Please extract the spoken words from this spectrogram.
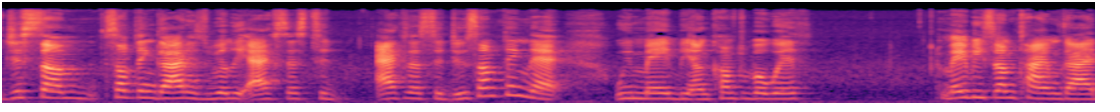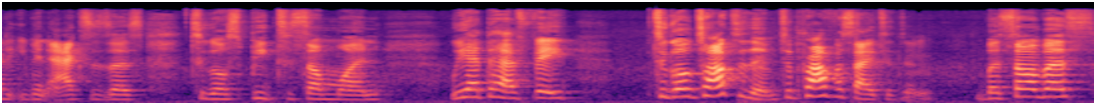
just some something God has really asked us to asked us to do something that we may be uncomfortable with. Maybe sometime God even asks us to go speak to someone. We have to have faith to go talk to them, to prophesy to them. But some of us,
